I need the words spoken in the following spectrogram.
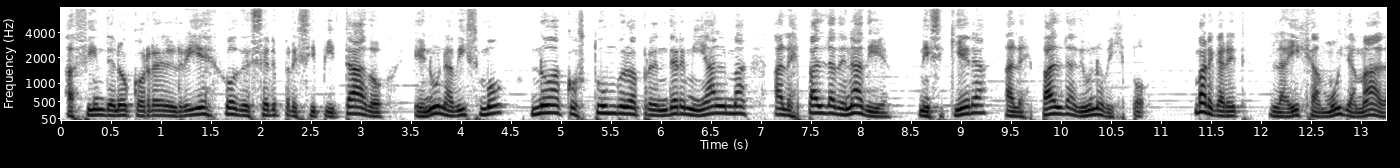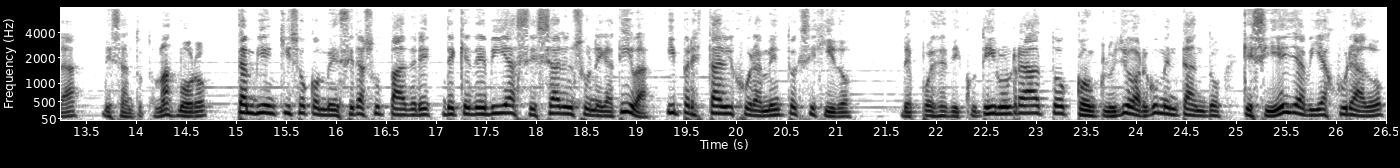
a fin de no correr el riesgo de ser precipitado en un abismo, no acostumbro a prender mi alma a la espalda de nadie, ni siquiera a la espalda de un obispo. Margaret, la hija muy amada de Santo Tomás Moro, también quiso convencer a su padre de que debía cesar en su negativa y prestar el juramento exigido, Después de discutir un rato, concluyó argumentando que si ella había jurado,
